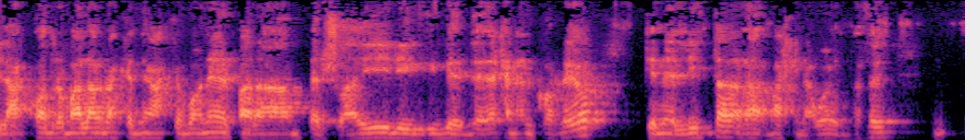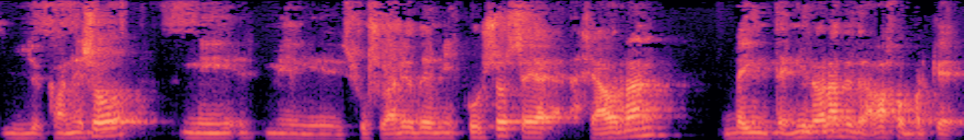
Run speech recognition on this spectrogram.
las cuatro palabras que tengas que poner para persuadir y, que te dejen el correo, tienes lista la página web. Entonces, con eso mis usuarios de mis cursos se, se ahorran 20.000 horas de trabajo porque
